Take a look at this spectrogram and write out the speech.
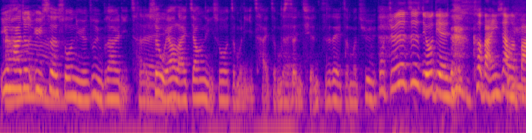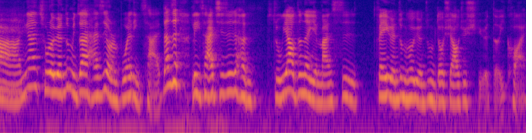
因为他就预设说你原住民不太会理财，所以我要来教你说怎么理财、怎么省钱之类，怎么去。我觉得这有点刻板印象了吧？应该除了原住民之外，还是有人不会理财。但是理财其实很主要，真的也蛮是非原住民和原住民都需要去学的一块。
